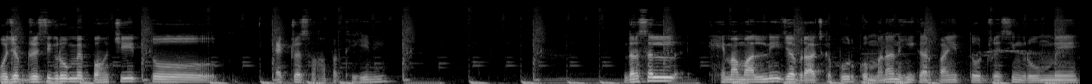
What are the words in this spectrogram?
वो जब ड्रेसिंग रूम में पहुँची तो एक्ट्रेस वहाँ पर थी ही नहीं। दरअसल, हेमा मालिनी जब राज कपूर को मना नहीं कर पाई तो ड्रेसिंग रूम में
